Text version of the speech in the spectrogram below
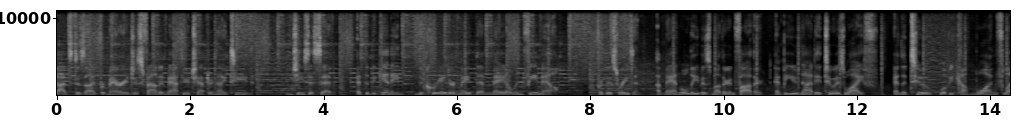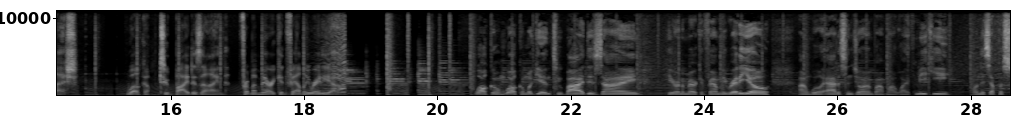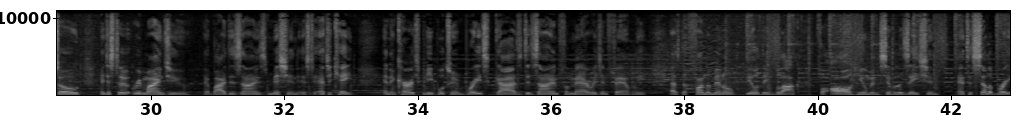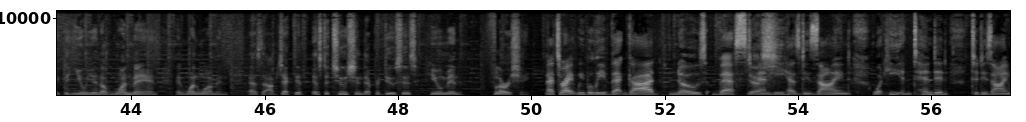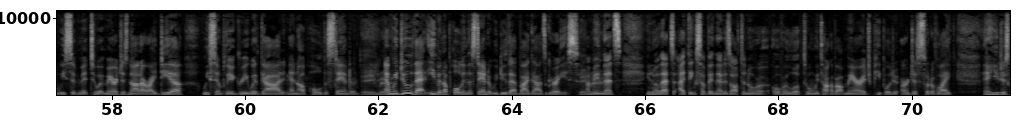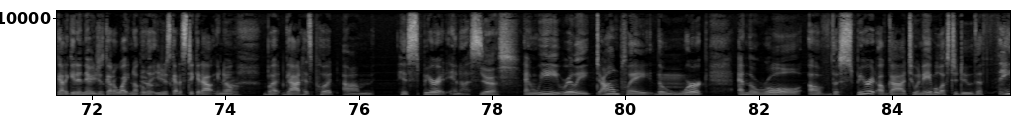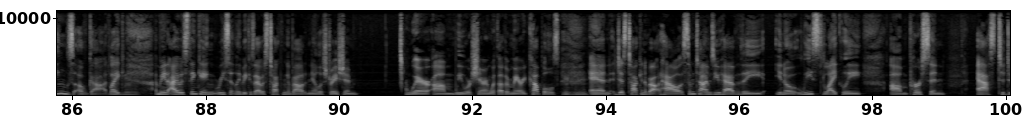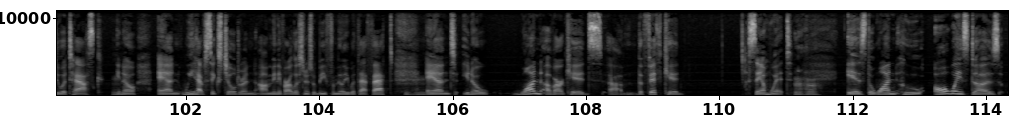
God's design for marriage is found in Matthew chapter 19. Jesus said, At the beginning, the Creator made them male and female. For this reason, a man will leave his mother and father and be united to his wife, and the two will become one flesh. Welcome to By Design from American Family Radio. Welcome, welcome again to By Design here on American Family Radio. I'm Will Addison, joined by my wife Miki on this episode. And just to remind you that By Design's mission is to educate and encourage people to embrace God's design for marriage and family as the fundamental building block for all human civilization and to celebrate the union of one man and one woman as the objective institution that produces human flourishing. That's right. We believe that God knows best Yes. and He has designed what He intended to design. We submit to it. Marriage is not our idea. We simply agree with God and uphold the standard. Mm. Amen. And we do that, even upholding the standard, we do that by God's grace. I mean, that's, you know, that's, I think, something that is often over, overlooked when we talk about marriage. People are just sort of like, and you just got to get in there. You just got to white knuckle Yeah. it. You just got to stick it out, you know? Yeah. But God has put um, His Spirit in us Yes. and we really downplay the Mm. work and the role of the spirit of God Mm. to enable us to do the things of God. Like, I mean, I was thinking recently because I was talking about an illustration where um, we were sharing with other married couples Mm-hmm. and just talking about how sometimes you have the you know least likely um, person asked to do a task you know and we have six children. Um, many of our listeners would be familiar with that fact. And you know one of our kids um, the fifth kid sam witt is the one who always does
